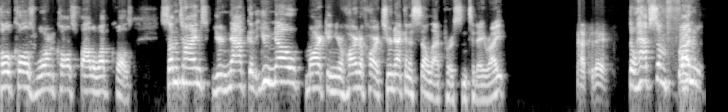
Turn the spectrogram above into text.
Cold calls, warm calls, follow up calls. Sometimes you're not going to, you know, Mark, in your heart of hearts, you're not going to sell that person today, right? Not today. So have some fun with it.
